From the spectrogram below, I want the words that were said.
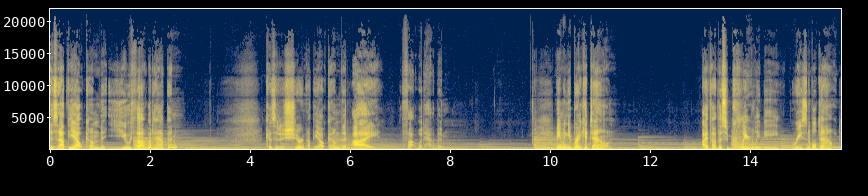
Is that the outcome that you thought would happen? Because it is sure not the outcome that I thought would happen. I mean, when you break it down, I thought this would clearly be reasonable doubt.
